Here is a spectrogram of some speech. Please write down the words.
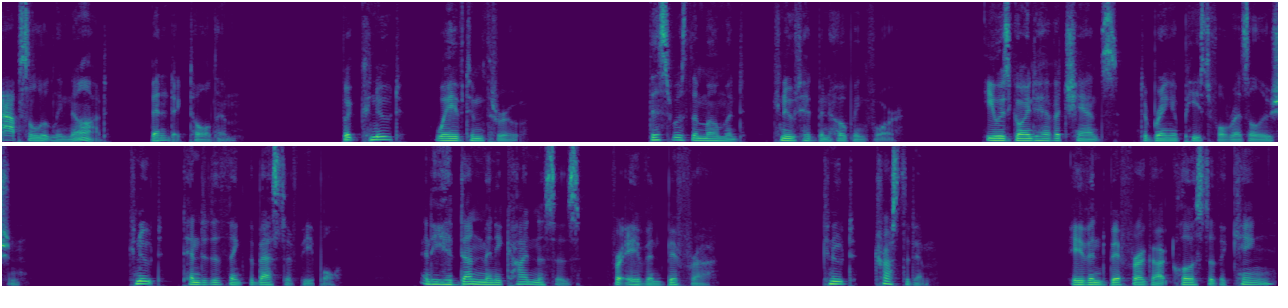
Absolutely not, Benedict told him. But Knut waved him through. This was the moment Knut had been hoping for. He was going to have a chance to bring a peaceful resolution. Knut tended to think the best of people, and he had done many kindnesses for Eyvind Bifra. Knut trusted him. Eyvind Bifra got close to the king,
